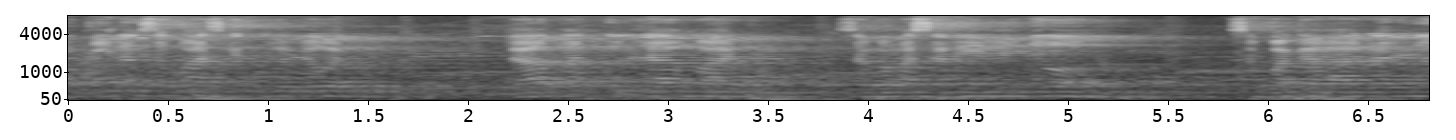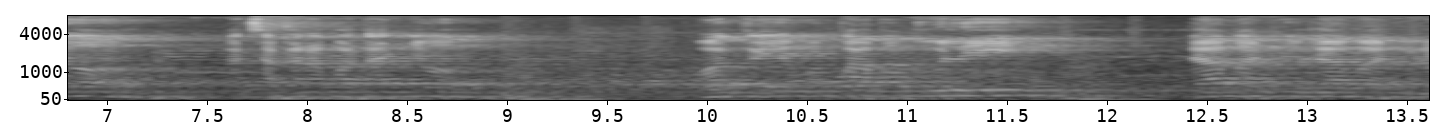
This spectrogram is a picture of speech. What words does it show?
Hindi lang sa basketball yun. Laban kung laban sa mga sarili nyo, sa pag-aaral nyo, at sa karapatan nyo. Huwag kayong magpapabuli. Laban kung laban. Maraming.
